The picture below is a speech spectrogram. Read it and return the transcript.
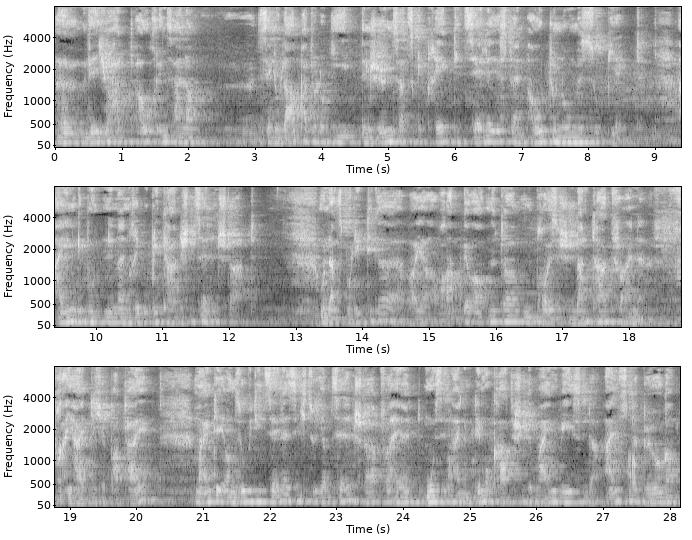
Äh, Virchow hat auch in seiner Zellularpathologie den schönen Satz geprägt, die Zelle ist ein autonomes Subjekt, eingebunden in einen republikanischen Zellenstaat. Und als Politiker, er war ja auch Abgeordneter im preußischen Landtag für eine freiheitliche Partei, meinte er, und so wie die Zelle sich zu ihrem Zellenstaat verhält, muss in einem demokratischen Gemeinwesen der einzelne Bürger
